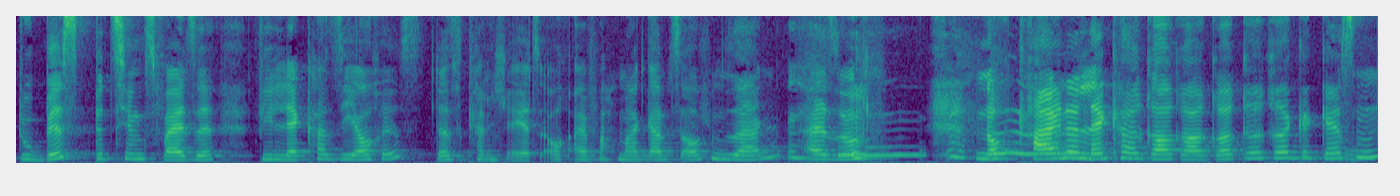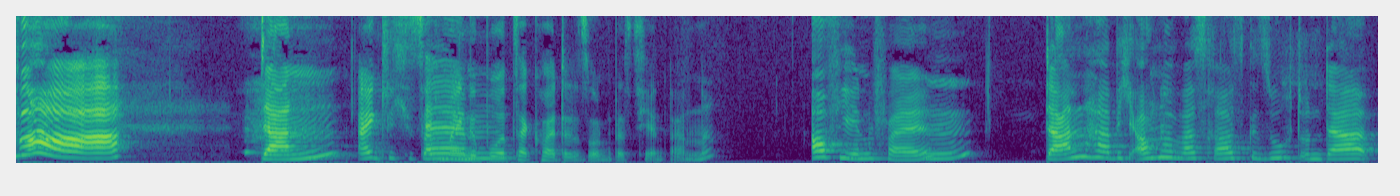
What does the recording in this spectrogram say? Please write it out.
du bist, beziehungsweise wie lecker sie auch ist. Das kann ich ja jetzt auch einfach mal ganz offen sagen. Also noch keine leckerere gegessen. Boah! Dann Eigentlich ist auch mein Ähm, Geburtstag heute so ein bisschen dann, ne? Auf jeden Fall. Mhm. Dann habe ich auch noch was rausgesucht und da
